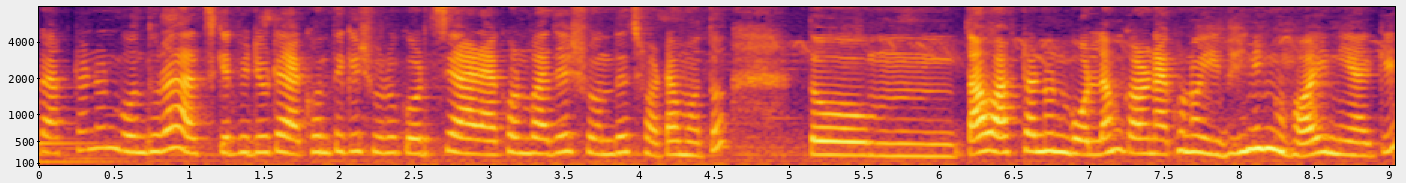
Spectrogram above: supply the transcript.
গুড আফটারনুন বন্ধুরা। আজকের ভিডিওটা এখন থেকে শুরু করছি, আর এখন বাজে সন্ধে ছটা মতো। তাও আফটারনুন বললাম, কারণ এখনও ইভিনিং হয়নি আর কি।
